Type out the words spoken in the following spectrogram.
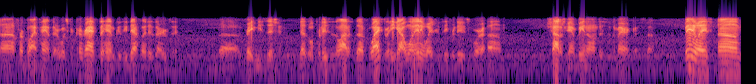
uh, for Black Panther, which congrats to him because he definitely deserves it. Uh, great musician. Does what produces a lot of stuff. Well, actually, he got one anyway since he produced for um, Childish Gambino on This Is America. So, but anyways, um,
